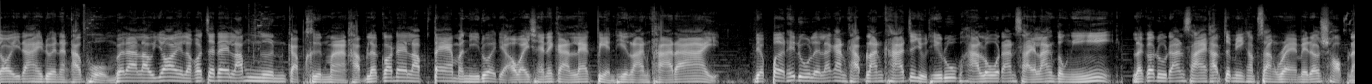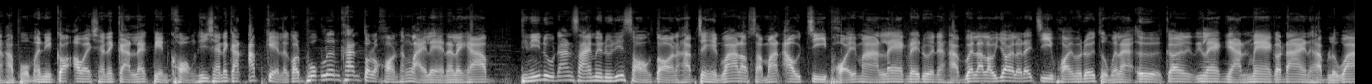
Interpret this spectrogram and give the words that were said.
ย่อยได้ด้วยนะครับผมเวลาเราย่อยเราก็จะได้รับเงินกลับคืนมาครับแล้วก็ได้รับแต้มอันนี้ด้วยเดี๋ยวเอาไว้ใช้ในการแลกเปลี่ยนที่ร้านค้าได้ เดี๋ยวเปิดให้ดูเลยแล้วกันครับ ร้านค้าจะอยู่ที่รูปฮาโลด้านซ้ายล่างตรงนี้ แล้วก็ดูด้านซ้ายครับ จะมีคำสั่ง Rare Metal Shop นะครับผม อันนี้ก็เอาไว้ใช้ในการแลกเปลี่ยนของที่ใช้ในการอัปเกรดแล้วก็พวกเลื่อนขั้นตัวละครทั้งหลายแหล่นั่นแหละครับทีนี้ดูด้านซ้ายเมนูที่ 2 ต่อนะครับ จะเห็นว่าเราสามารถเอา G point มาแลกได้ด้วยนะครับ เวลาเราย่อยเราได้ G point มาด้วยถูกไหมล่ะ เออ ก็แลกยานแม่ก็ได้นะครับ หรือว่า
